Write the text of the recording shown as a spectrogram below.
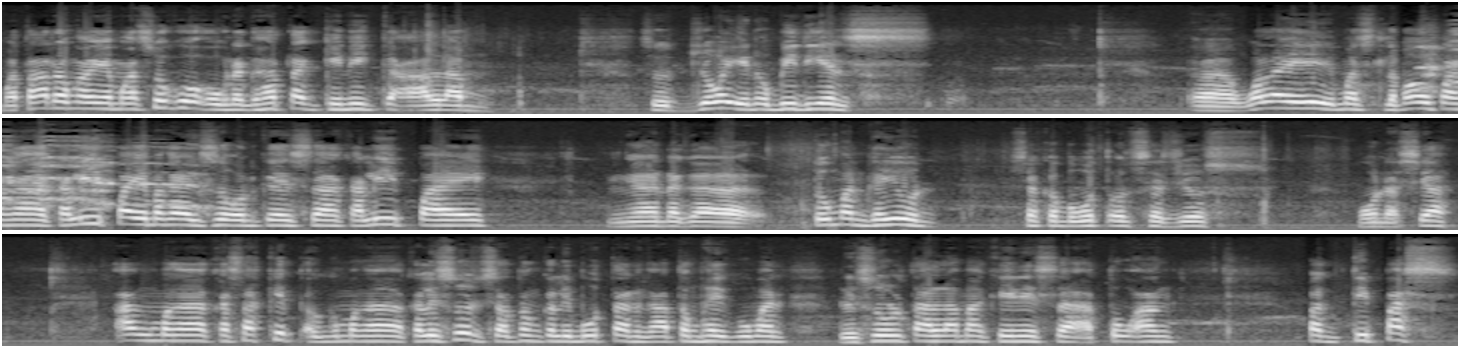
matarong ang mga sugo o naghatag kini kaalam. So, joy in obedience. Uh, walay mas labaw pa nga kalipay mga igsoon kaysa kalipay nga naga tuman gayud sa kabubuton sa Dios muna siya ang mga kasakit o mga kalisod sa atong kalibutan nga atong mahiguman resulta lamang kini sa atoang pagtipas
